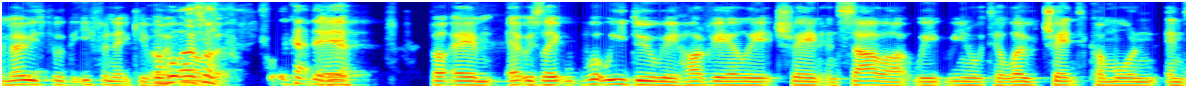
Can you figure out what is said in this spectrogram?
Maui's pulled the Ethernet cable. Oh, out. No, but, the cat did, uh, yeah. But um, it was like what we do with Harvey Elliott, Trent, and Salah. We, you know, to allow Trent to come more in, in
